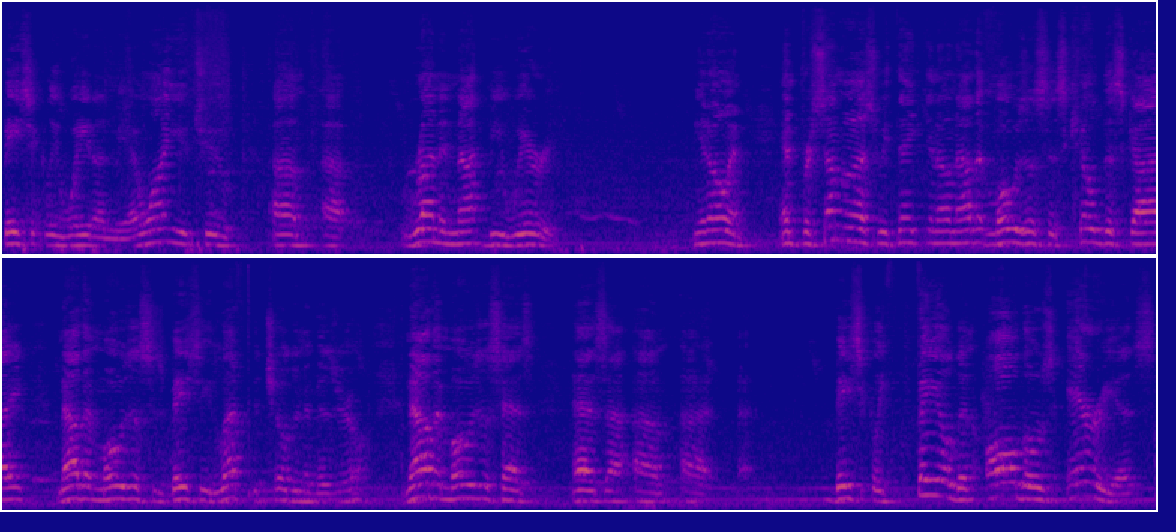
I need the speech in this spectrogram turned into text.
basically wait on me. I want you to um, uh, run and not be weary. You know, and and for some of us, we think, you know, now that Moses has killed this guy, now that Moses has basically left the children of Israel, now that Moses has has uh, um, uh, basically failed in all those areas,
